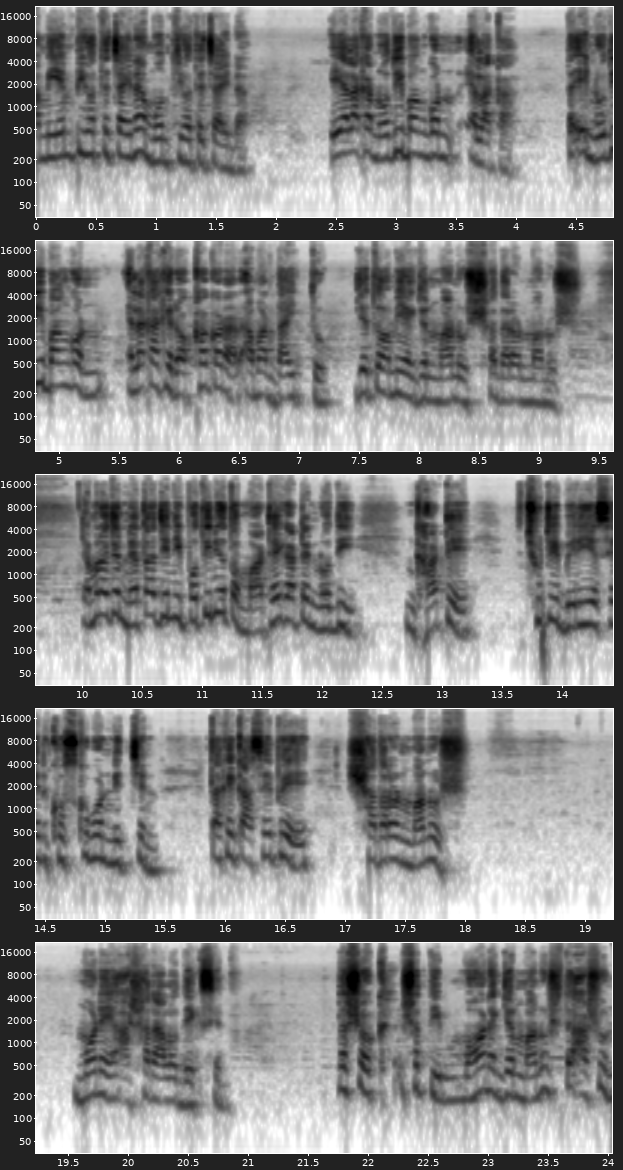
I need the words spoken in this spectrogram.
আমি এমপি হতে চাই না, মন্ত্রী হতে চাই না। এই এলাকা নদী বাঙ্গন এলাকা। তাই এই নদী বাঙ্গন এলাকাকে রক্ষা করার আমার দায়িত্ব, যেহেতু আমি একজন মানুষ, সাধারণ মানুষ। এমন একজন নেতা যিনি প্রতিনিয়ত মাঠে ঘাটে নদী ঘাটে ছুটে বেরিয়েছেন খোঁজখবর নিচ্ছেন, তাকে কাছে পেয়ে সাধারণ মানুষ মনে আশার আলো দেখছেন। দর্শক, সত্যি মহান একজন মানুষ তো আসুন,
